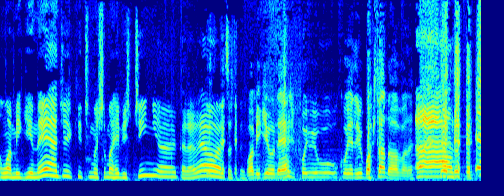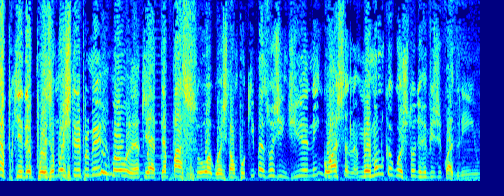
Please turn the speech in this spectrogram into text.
um amiguinho nerd que te mostrou uma revistinha, tarará, essas coisas. O amiguinho nerd foi o, o Coelhinho Bosta Nova, né? Ah, É, porque depois eu mostrei pro meu irmão, né? Que até passou a gostar um pouquinho, mas hoje em dia nem gosta. né? Meu irmão nunca gostou de revista de quadrinho,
